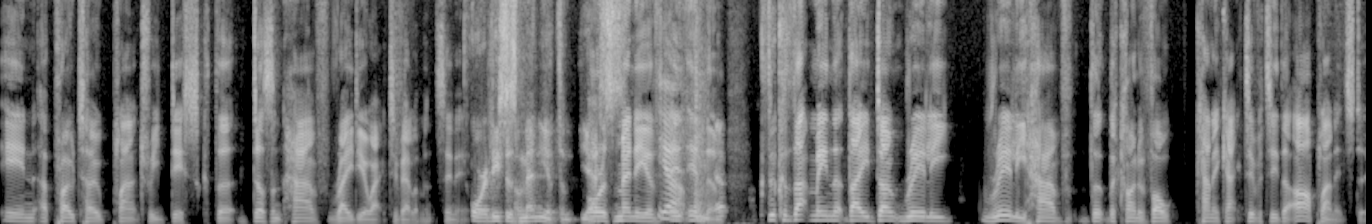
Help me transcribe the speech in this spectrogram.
in a protoplanetary disk that doesn't have radioactive elements in it, or at least as many of them. Yes. or as many of Yeah. in, in them, does that mean that they don't really, really have the, the kind of volcanic activity that our planets do.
